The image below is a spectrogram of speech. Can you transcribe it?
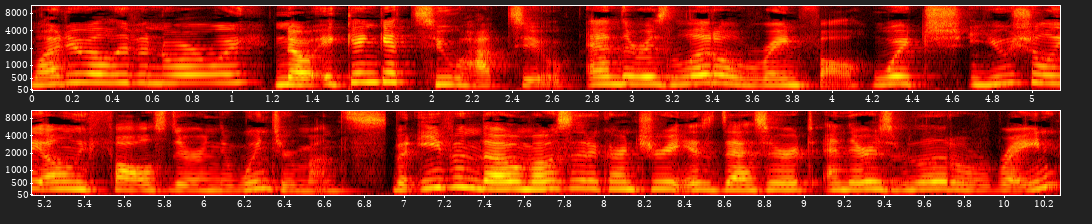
Why do I live in Norway? No, it can get too hot too. And there is little rainfall, which usually only falls during the winter months. But even though most of the country is desert and there is little rain,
